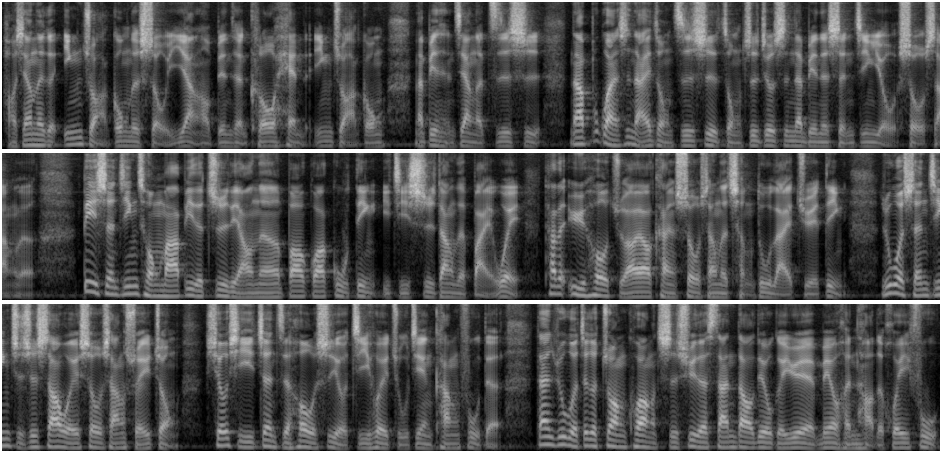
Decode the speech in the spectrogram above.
好像那个鹰爪功的手一样，哦，变成 claw hand 鹰爪功，那变。成这样的姿势，那不管是哪一种姿势，总之就是那边的神经有受伤了。臂神经丛麻痹的治疗呢，包括固定以及适当的摆位。它的愈后主要要看受伤的程度来决定。如果神经只是稍微受伤、水肿，休息一阵子后是有机会逐渐康复的。但如果这个状况持续了三到六个月，没有很好的恢复，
